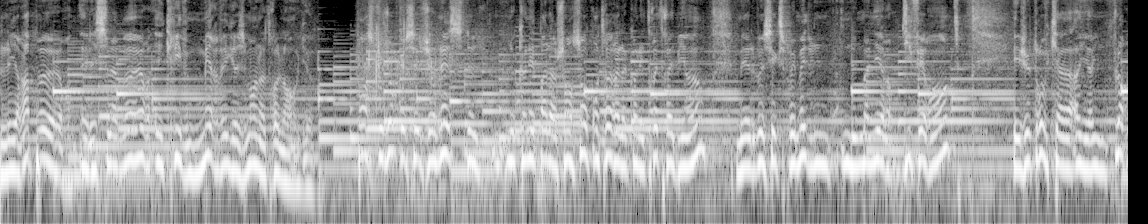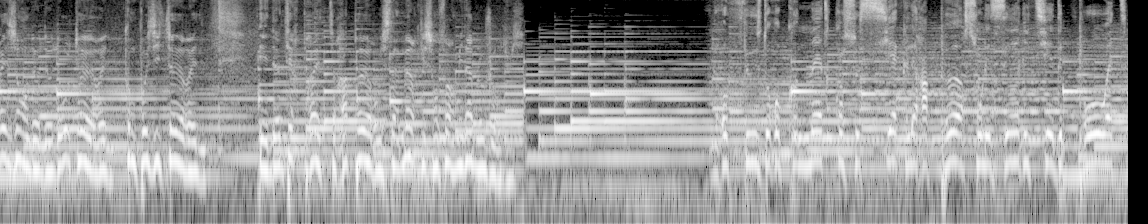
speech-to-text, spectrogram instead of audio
les rappeurs et les slammeurs écrivent merveilleusement notre langue. Je pense toujours que cette jeunesse ne, connaît pas la chanson, au contraire, elle la connaît très très bien, mais elle veut s'exprimer d'une manière différente. Et je trouve qu'il y, a une floraison d'auteurs et de compositeurs et, d'interprètes, rappeurs ou slammeurs qui sont formidables aujourd'hui. Refuse de reconnaître qu'en ce siècle, les rappeurs sont les héritiers des poètes.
